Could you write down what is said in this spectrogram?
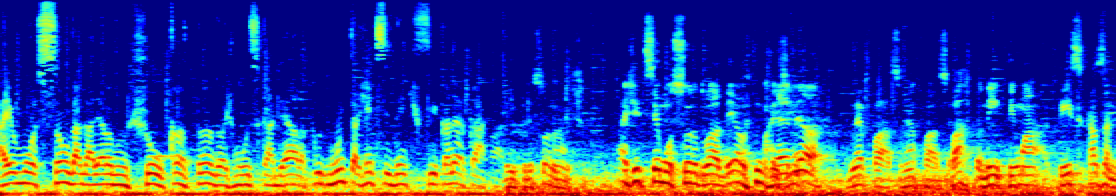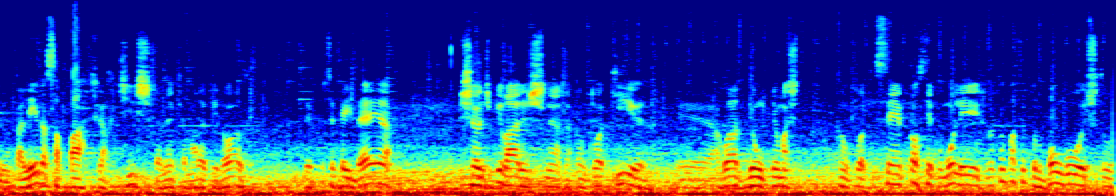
a emoção da galera no show cantando as músicas dela, tudo, muita gente se identifica, né, cara? É impressionante. A gente se emociona do lado dela, imagina. É não é fácil, não é fácil. O bar também tem, uma, tem esse casamento. Além dessa parte artística, né, que é maravilhosa, pra você ter ideia, Xande de Pilares, né, já cantou aqui, é, agora deu um tema, cantou aqui sempre, então sempre o molejo, tem um parceiro todo, Bom Gosto,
